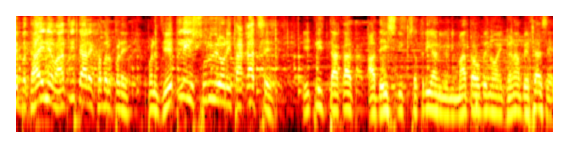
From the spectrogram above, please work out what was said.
એ બધાને વાંચી ત્યારે ખબર પડે. પણ જેટલી સુરવીરોની તાકાત છે એટલી જ તાકાત આ દેશની ક્ષત્રિયાણીઓની માતાઓ બહેનો અહીં ઘણા બેઠા છે.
